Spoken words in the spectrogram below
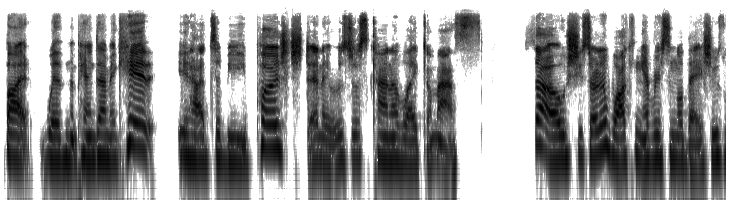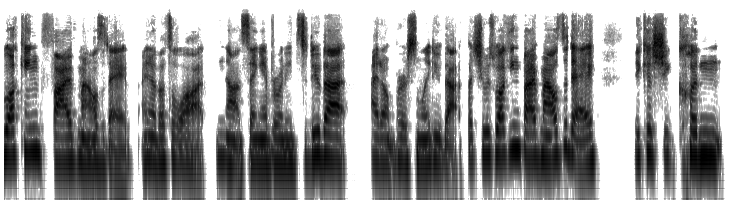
But when the pandemic hit it had to be pushed and it was just kind of like a mess. So she started walking every single day. She was walking five miles a day. I know that's a lot not saying everyone needs to do that I don't personally do that, but she was walking five miles a day because she couldn't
